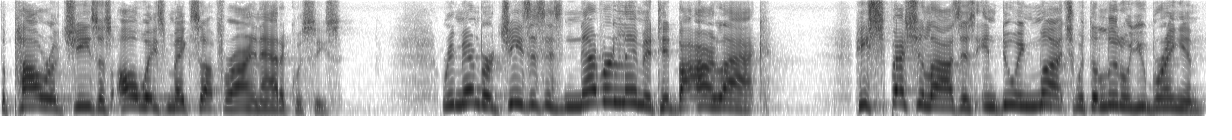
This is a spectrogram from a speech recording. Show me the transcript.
The power of Jesus always makes up for our inadequacies. Remember, Jesus is never limited by our lack. He specializes in doing much with the little you bring him.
